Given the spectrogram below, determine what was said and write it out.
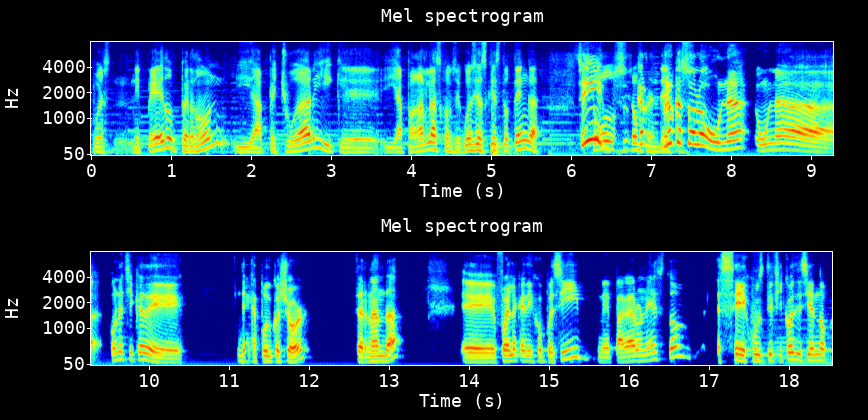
pues ni pedo, perdón, y a pechugar y que y a pagar las consecuencias que esto tenga. Sí, pues, creo, que solo una, una, una chica de, de Acapulco Shore, Fernanda, eh, fue la que dijo, pues sí, me pagaron esto, se justificó diciendo,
